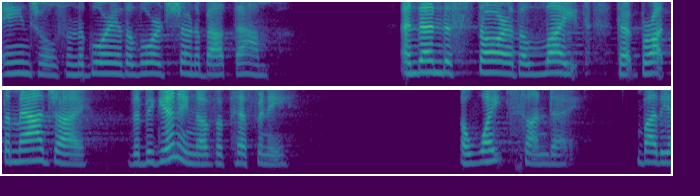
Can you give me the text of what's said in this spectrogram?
angels, and the glory of the Lord shone about them. And then the star, the light that brought the Magi, the beginning of Epiphany, a white Sunday. By the,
